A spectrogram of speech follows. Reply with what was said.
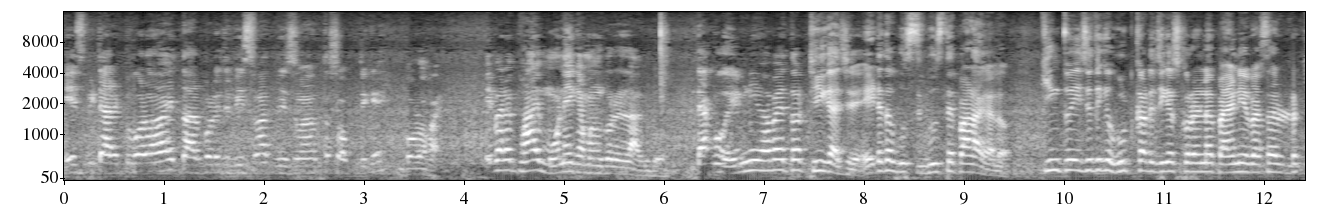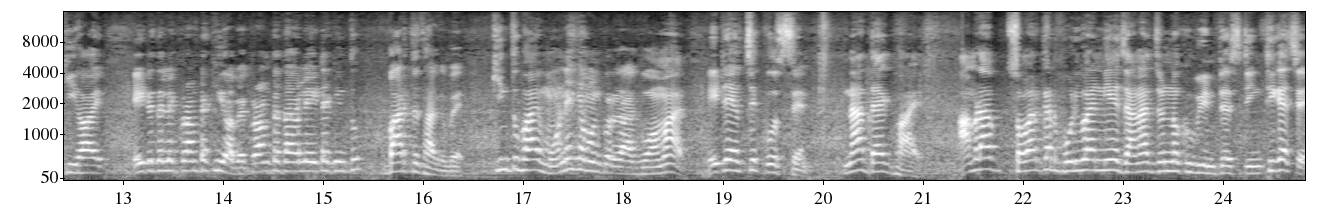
এসবিটা আরেকটু বড় হয়, তারপরে যে বিসমাত বিসমাত তো সব থেকে বড় হয়। এবারে ভাই মনে কেমন করে রাখব? দেখো এমনি ভাবে তো ঠিক আছে, এটা তো বুঝতে বুঝতে পারা গেল। কিন্তু এই যদি হুট করে জিজ্ঞেস করে না পায়নীয় ব্যাসার্ধটা কি হয়? এইটা তাহলে ক্রমটা কি হবে? ক্রমটা তাহলে এটা কিন্তু বাড়তে থাকবে। কিন্তু ভাই, মনে কেমন করে রাখব আমার? এটাই হচ্ছে কোশ্চেন না, দেখ ভাই, আমরা সবারকার পরিবার নিয়ে জানার জন্য খুব ইন্টারেস্টিং ঠিক আছে?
